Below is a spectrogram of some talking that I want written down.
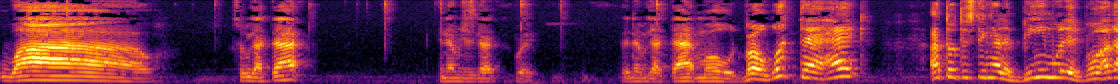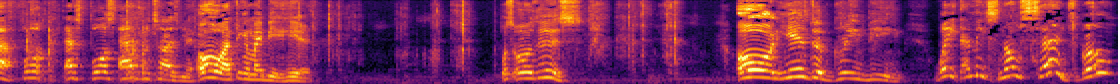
Wow. So we got that. And then we just got, wait. And then we got that mode. Bro, what the heck? I thought this thing had a beam with it, bro. I got false, that's false advertisement. Oh, I think it might be here. What's all this? Oh, and here's the green beam. Wait, that makes no sense, bro.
